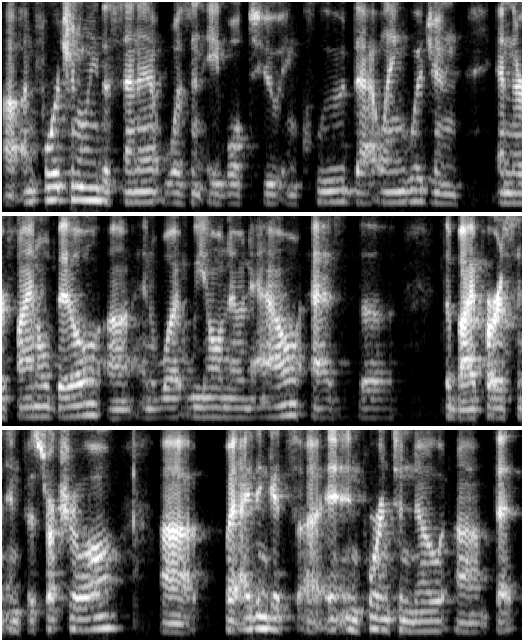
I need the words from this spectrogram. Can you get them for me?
Uh, unfortunately, the Senate wasn't able to include that language in, in their final bill uh, and what we all know now as the, the bipartisan infrastructure law. Uh, but I think it's uh, important to note uh, that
